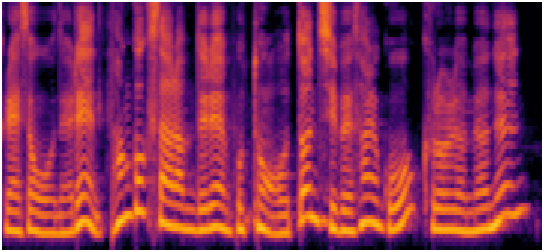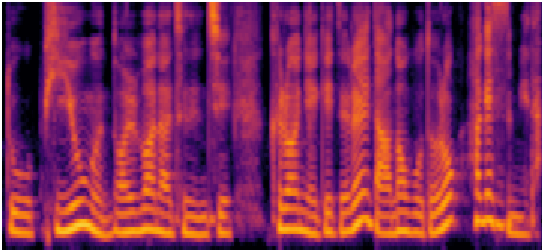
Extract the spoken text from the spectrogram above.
그래서 오늘은 한국 사람들은 보통 어떤 집에 살고 그러려면은 또 비용은 얼마나 드는지 그런 얘기들을 나눠보도록 하겠습니다.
